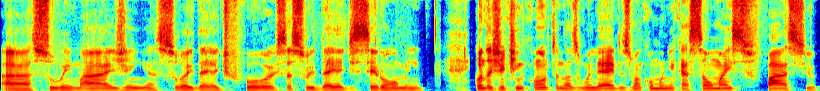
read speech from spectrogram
à sua imagem, à sua ideia de força, à sua ideia de ser homem. Quando a gente encontra nas mulheres uma comunicação mais fácil,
